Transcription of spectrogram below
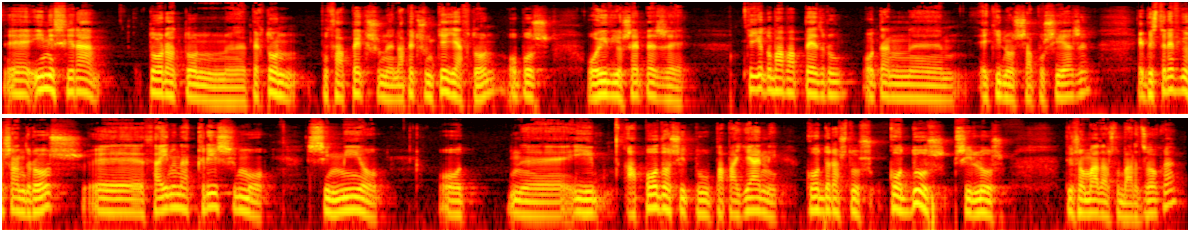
ε, είναι η σειρά τώρα των παιχτών που θα παίξουν, να παίξουν και για αυτόν, όπως ο ίδιος έπαιζε και για τον Παπαπέτρου όταν ε, εκείνος απουσίαζε. Επιστρέφει ο Σαντρός, ε, θα είναι ένα κρίσιμο σημείο ο, ε, η απόδοση του Παπαγιάννη κόντρα στους κοντούς ψηλούς της ομάδας του Μπαρτζόκα.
